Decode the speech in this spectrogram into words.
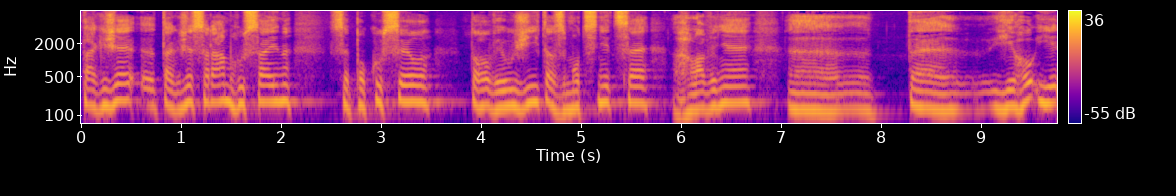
Takže, takže Saddam Hussein se pokusil toho využít a zmocnit se hlavně eh, té jeho eh,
